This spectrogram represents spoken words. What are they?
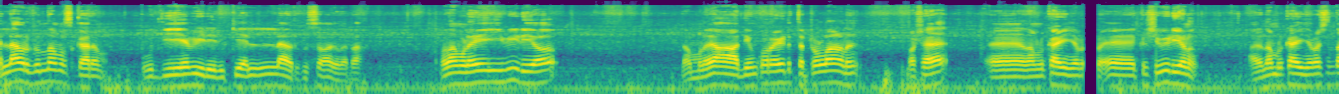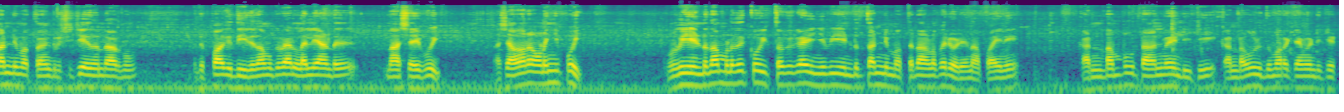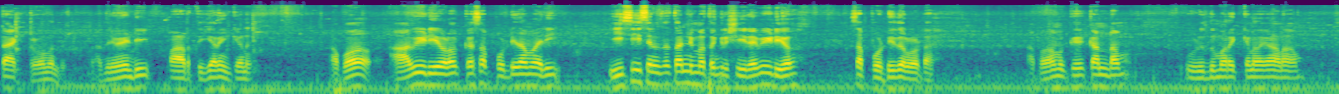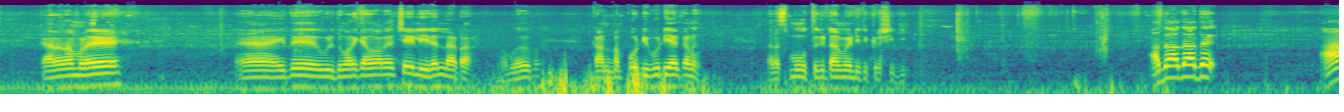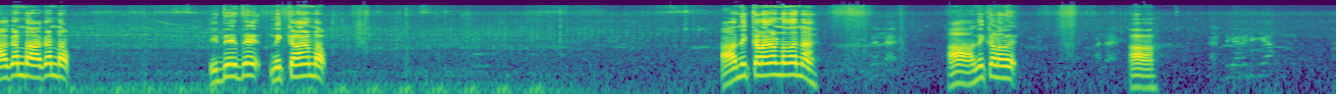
എല്ലാവർക്കും നമസ്കാരം. പുതിയ വീഡിയോയിലേക്ക് എല്ലാവർക്കും സ്വാഗതം കേട്ടോ അപ്പോൾ നമ്മൾ ഈ വീഡിയോ നമ്മൾ ആദ്യം കുറേ എടുത്തിട്ടുള്ളതാണ്. പക്ഷേ നമ്മൾ കഴിഞ്ഞ കൃഷി വീഡിയോ ആണ്. അത് നമ്മൾ കഴിഞ്ഞ പ്രാവശ്യം തണ്ണിമത്തം കൃഷി ചെയ്തിട്ടുണ്ടായിരുന്നു. ഒരു പകുതിയിൽ നമുക്ക് വെള്ളമില്ലാണ്ട് നാശമായി പോയി. നാശം പറഞ്ഞാൽ ഉണങ്ങിപ്പോയി. അപ്പോൾ വീണ്ടും നമ്മളിത് കൊയ്ത്തൊക്കെ കഴിഞ്ഞ് വീണ്ടും തണ്ണിമത്തിടാനുള്ള പരിപാടിയാണ്. അപ്പോൾ അതിന് കണ്ടം പൂട്ടാൻ വേണ്ടിയിട്ട് കണ്ടം ഉഴുതു മറയ്ക്കാൻ വേണ്ടിയിട്ട് ട്രാക്ടർ വന്നിട്ടുണ്ട്. അതിനുവേണ്ടി പാടത്തേക്ക് ഇറങ്ങിക്കാണ്. അപ്പോൾ ആ വീഡിയോകളൊക്കെ സപ്പോർട്ട് ചെയ്താൽ മതി. ഈ സീസണിലത്തെ തണ്ണിമത്തം കൃഷിയുടെ വീഡിയോ സപ്പോർട്ട് ചെയ്തോളൂട്ടാ. അപ്പോൾ നമുക്ക് കണ്ടം ഉഴുതു മറിക്കണത് കാണാം. കാരണം നമ്മൾ ഇത് ഉഴുതു മറിക്കാന്ന് പറഞ്ഞാൽ ചെളിയിലല്ല കേട്ടോ നമ്മൾ കണ്ടം പൊടി പൊടിയാക്കാണ്. നല്ല സ്മൂത്ത് കിട്ടാൻ വേണ്ടിയിട്ട് കൃഷിക്ക്. അത് അത് അത്. ആ കണ്ട ആ കണ്ടം. ഇത് ഇത് നിൽക്കണം കണ്ടം. ആ നിക്കണ കണ്ടത് തന്നെ? ആ നിക്കണത് ആ.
